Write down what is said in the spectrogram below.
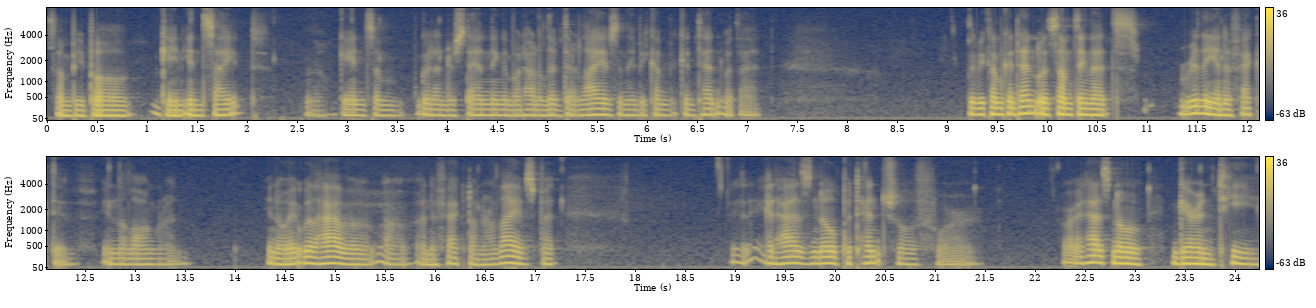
Some people gain insight, you know, gain some good understanding about how to live their lives and they become content with that. They become content with something that's really ineffective in the long run. You know, it will have a, a, an effect on our lives, but it, it has no potential for, or it has no guarantee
